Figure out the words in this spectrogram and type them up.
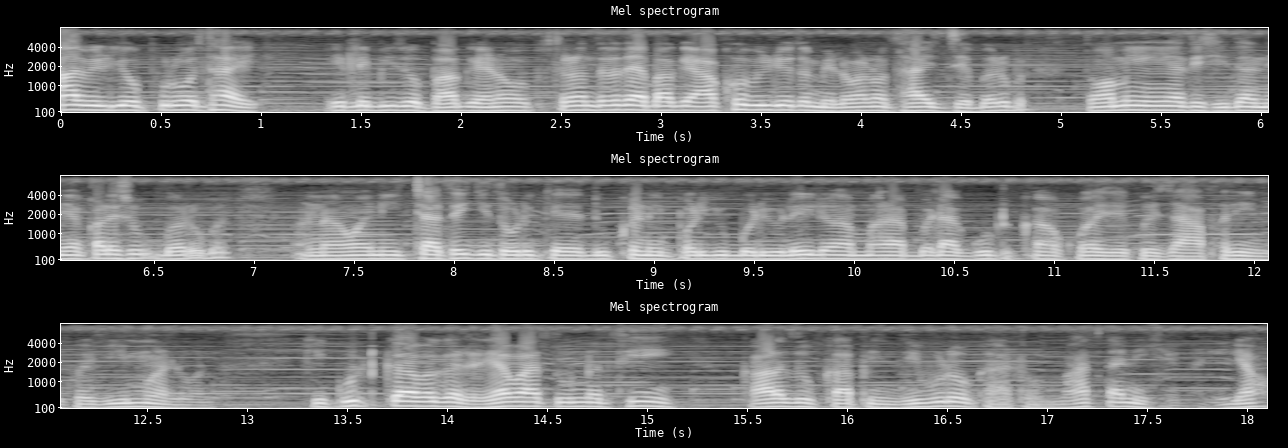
આ વીડિયો પૂરો થાય એટલે બીજો ભાગ એનો ત્રણ ત્રણ ભાગે આખો વીડિયો તો મેળવાનો થાય જ છે, બરાબર? તો અમે અહીંયાથી સીધા નીકળીશું, બરાબર? અને એની ઈચ્છા થઈ ગઈ થોડી કે પડ્યું બળ્યું લઈ લેવા મારા બધા ગુટકા હોય છે, કોઈ જાફરી કોઈ વિમલ કે ગુટકા વગર રહેવાતું નથી કાળજું કાપીને દીવડો કાઢો, માતાની છે લ્યો.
